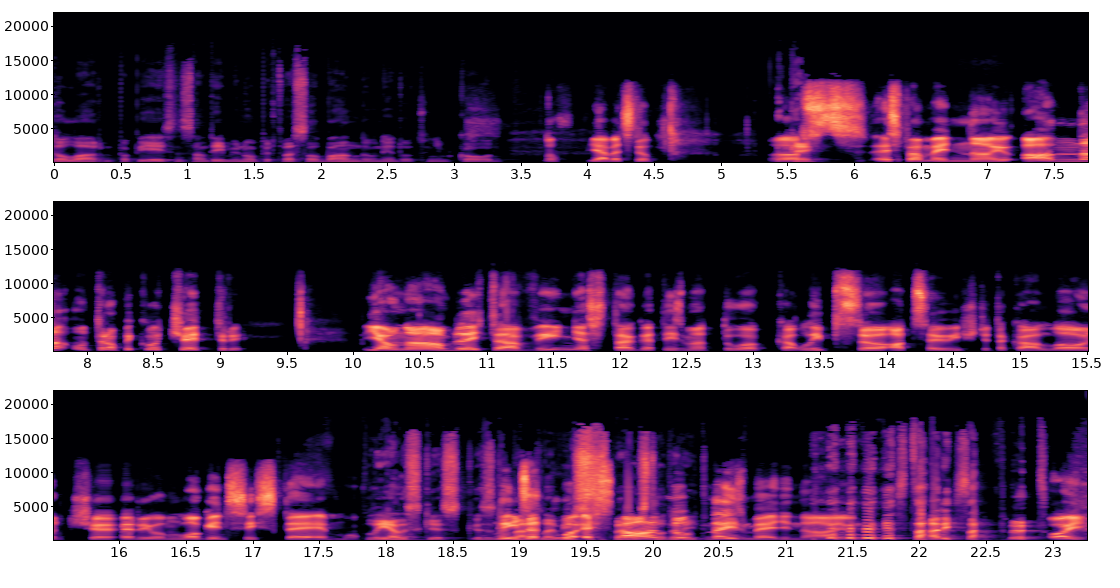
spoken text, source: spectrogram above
dolāru, pa 50 centīmiem nopirkt veselu bandu un iedot viņam kodu. Nu, jā, bet stil. Okay. Es, es pamēģināju Anna un Tropico 4. Jaunā update viņas tagad izmanto Kalipso atsevišķu launcheri un login sistēmu. Lieliski, es, es Līdz ar to es Annu neizmēģināju. es tā arī sapratu. Oi,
